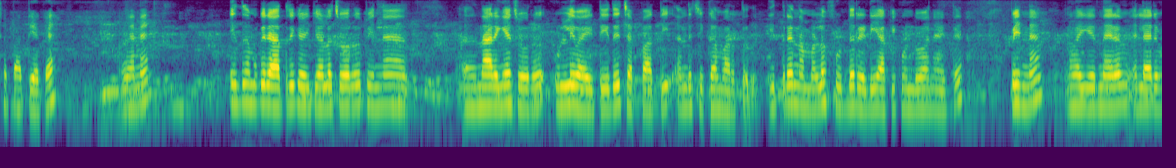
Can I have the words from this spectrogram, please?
ചപ്പാത്തിയൊക്കെ. അങ്ങനെ ഇത് നമുക്ക് രാത്രി കഴിക്കാനുള്ള ചോറ് പിന്നെ നാരങ്ങ ചോറ് ഉള്ളി വഴറ്റിയത് ചപ്പാത്തി എന്റെ ചിക്കൻ വറുത്തത്. ഇത്രയും നമ്മൾ ഫുഡ് റെഡിയാക്കി കൊണ്ടുപോകാനായിട്ട്. പിന്നെ വൈകുന്നേരം എല്ലാവരും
